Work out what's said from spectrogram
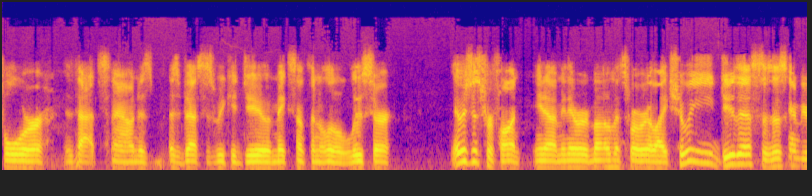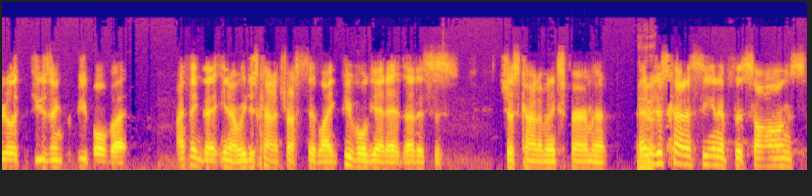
for that sound as, as best as we could do and make something a little looser. It was just for fun. You know, I mean, there were moments where we were like, should we do this? Is this going to be really confusing for people? But I think that, you know, we just kind of trusted, like, people get it, that it's just, just kind of an experiment. And Yeah. just kind of seeing if the songs,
